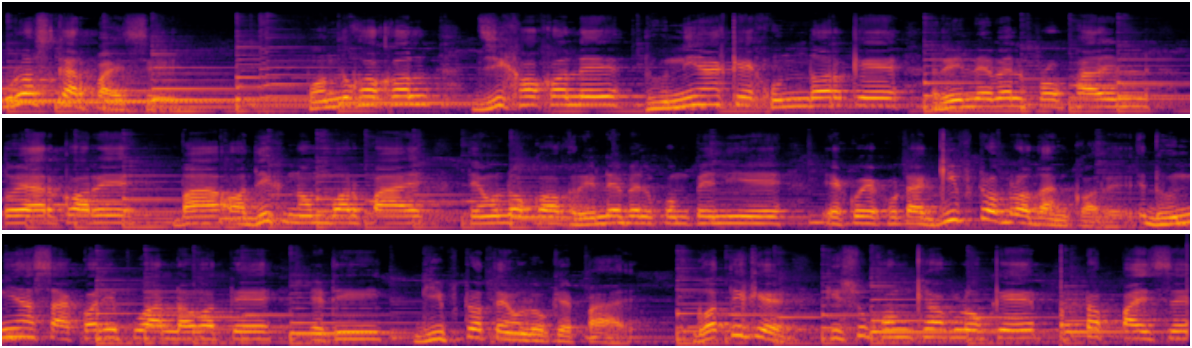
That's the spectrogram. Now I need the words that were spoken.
পুৰস্কাৰ পাইছে বন্ধুসকল যিসকলে ধুনীয়াকৈ সুন্দৰকৈ ৰিলেবেল প্ৰফাইল তৈয়াৰ কৰে বা অধিক নম্বৰ পায় তেওঁলোকক ৰিলেবেল কোম্পানীয়ে একো একোটা গিফ্টো প্ৰদান কৰে। ধুনীয়া চাকৰি পোৱাৰ লগতে এটি গিফ্টো তেওঁলোকে পায়। গতিকে কিছু সংখ্যক লোকে লেপটপ পাইছে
